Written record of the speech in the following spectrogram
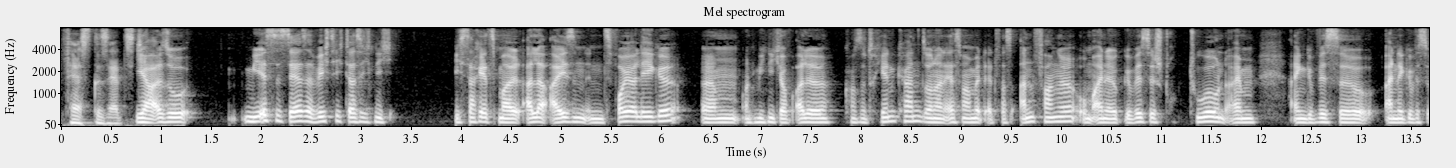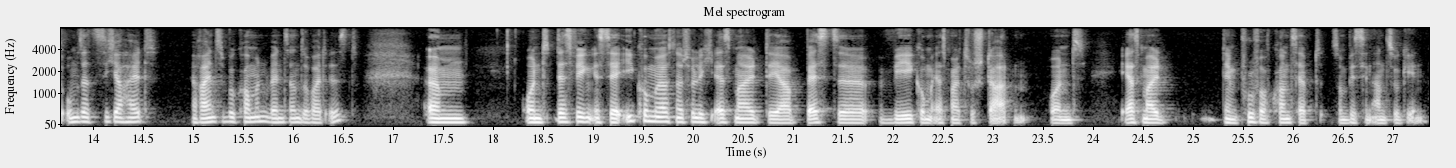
festgesetzt? Ja, also mir ist es sehr, sehr wichtig, dass ich nicht, ich sage jetzt mal, alle Eisen ins Feuer lege ähm, und mich nicht auf alle konzentrieren kann, sondern erstmal mit etwas anfange, um eine gewisse Struktur und einem, ein gewisse, eine gewisse Umsatzsicherheit reinzubekommen, wenn es dann soweit ist. Ähm, und deswegen ist der E-Commerce natürlich erstmal der beste Weg, um erstmal zu starten und erstmal den Proof of Concept so ein bisschen anzugehen.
